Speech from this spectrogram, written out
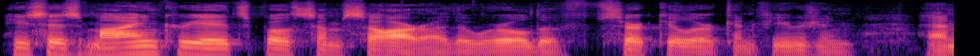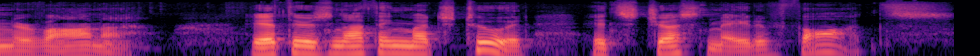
He says, Mind creates both samsara, the world of circular confusion, and nirvana. Yet there's nothing much to it, it's just made of thoughts.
